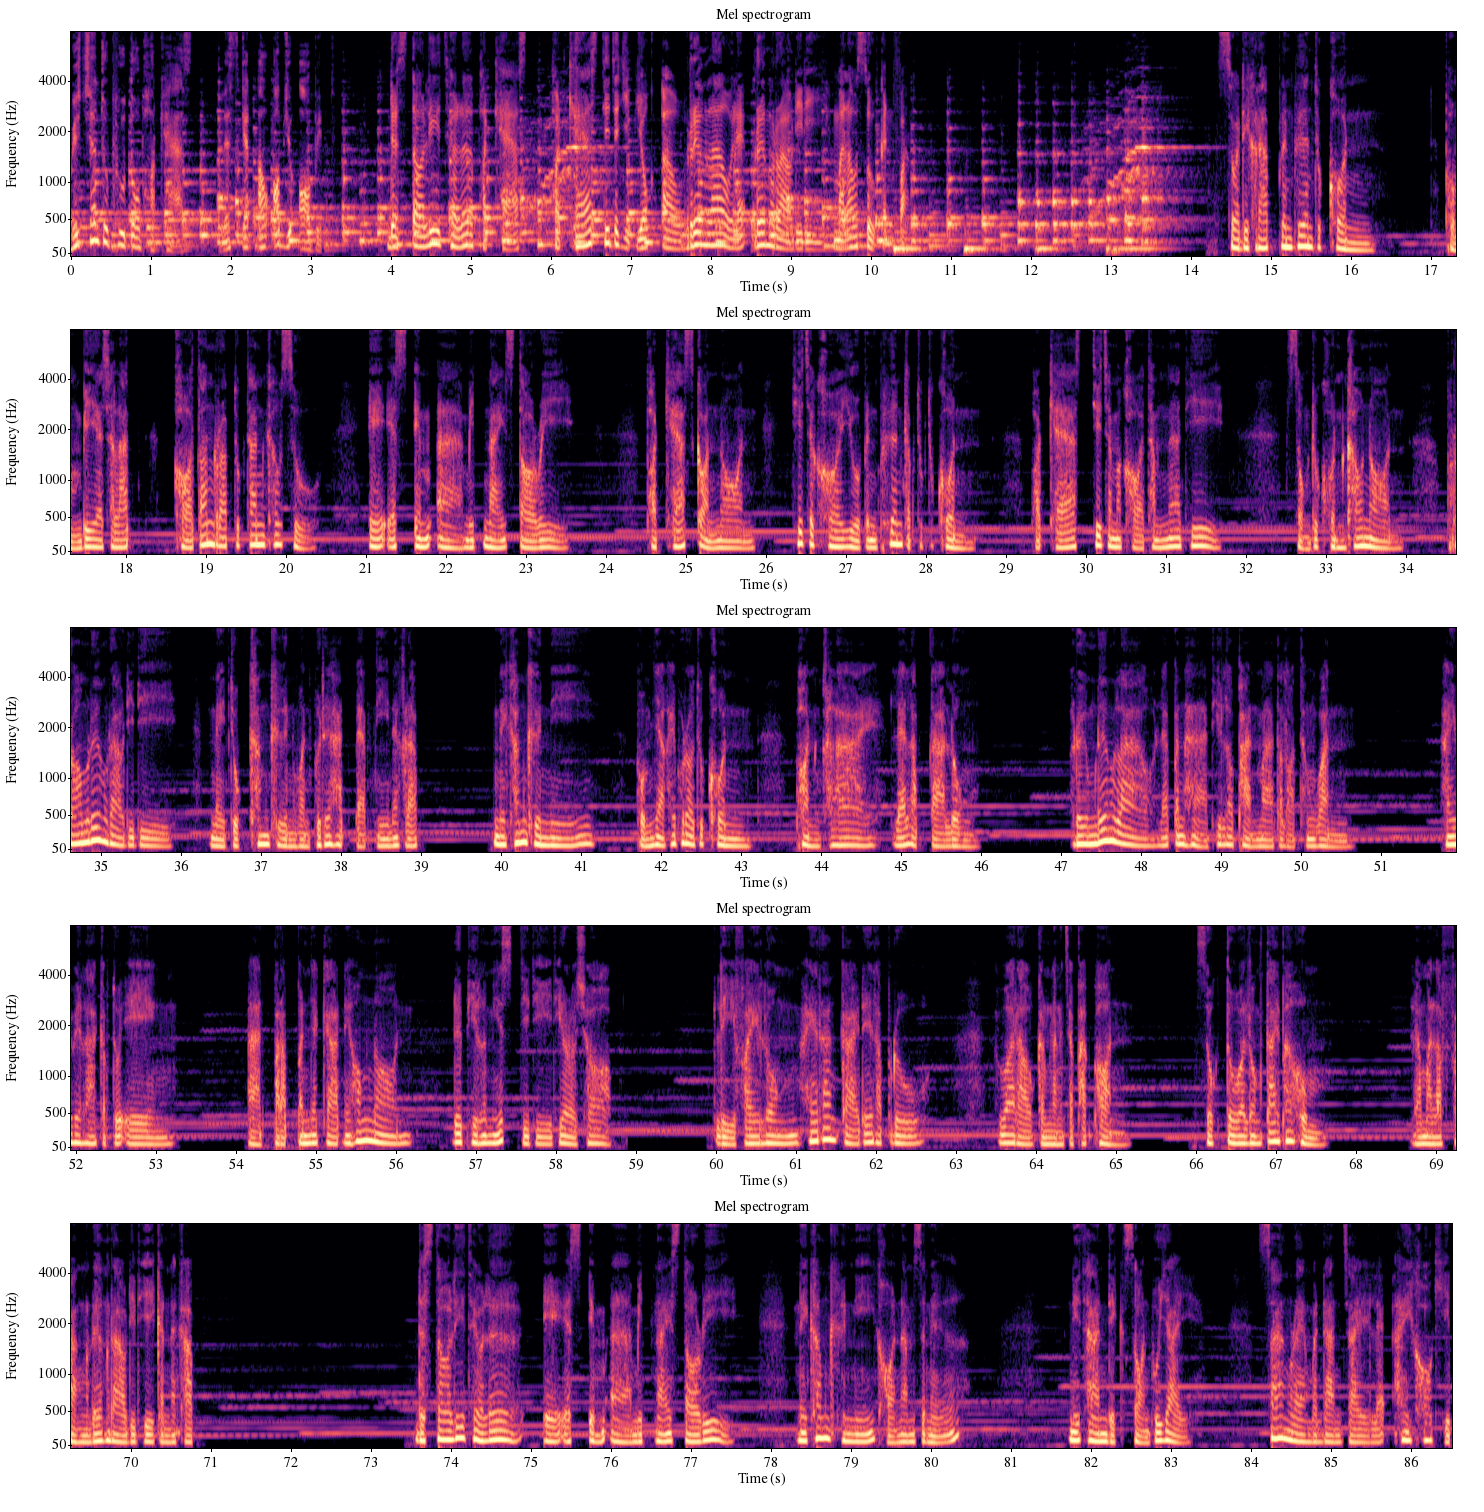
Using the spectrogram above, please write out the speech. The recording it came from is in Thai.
Mission to Pluto Podcast let's get out of your orbit The Storyteller Podcast Podcast ที่จะหยิบยกเอาเรื่องเล่าและเรื่องราวดีๆ มาเล่าสู่กันฟัง สวัสดีครับเพื่อนๆทุกคน ผมเบียร์ชลัด ขอต้อนรับทุกท่านเข้าสู่ ASMR Midnight Story พอดแคสต์ก่อนนอน ที่จะคอยอยู่เป็นเพื่อนกับทุกๆคน พอดแคสต์ที่จะมาขอทำหน้าที่ ส่งทุกคนเข้านอน พร้อมเรื่องราวดีๆ ในทุกค่ำคืนวันพฤหัสแบบนี้นะครับ ในค่ำคืนนี้ ผมอยากให้พวกเราทุกคน ผ่อนคลายและหลับตาลง ลืมเรื่องราวและปัญหาที่เราผ่านมาตลอดทั้งวัน ให้เวลากับตัวเอง อาจปรับบรรยากาศในห้องนอน ด้วยพีระมิดดีๆ ที่เราชอบ หลีไฟลงให้ร่างกายได้รับรู้ ว่าเรากำลังจะพักผ่อน สุกตัวลงใต้ผ้าห่ม แล้วมารับฟังเรื่องราวดีๆกันนะครับ The Storyteller ASMR Midnight Story ในค่ำคืนนี้ขอนำเสนอ นิทานเด็กสอนผู้ใหญ่ สร้างแรงบันดาลใจและให้ข้อคิด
